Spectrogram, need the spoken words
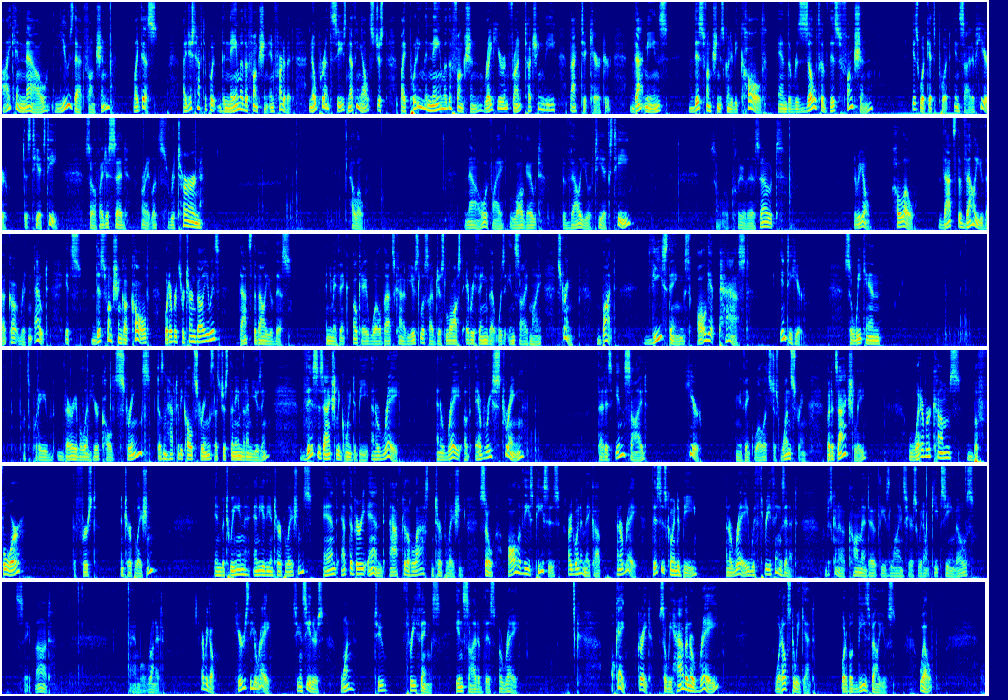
I can now use that function like this. I just have to put the name of the function in front of it. No parentheses, nothing else, just by putting the name of the function right here in front, touching the backtick character, that means this function is going to be called, and the result of this function is what gets put inside of here, this txt. So if I just said, all right, let's return hello. Now, if I log out the value of txt, so we'll clear this out. There we go. Hello. That's the value that got written out. It's this function got called, whatever its return value is, that's the value of this. And you may think, okay, well, that's kind of useless. I've just lost everything that was inside my string. But these things all get passed into here. So we can Let's put a variable in here called strings. Doesn't have to be called strings, that's just the name that I'm using. This is actually going to be an array. An array of every string that is inside here. And you think, well, it's just one string. But it's actually whatever comes before the first interpolation, in between any of the interpolations, and at the very end after the last interpolation. So all of these pieces are going to make up an array. This is going to be an array with three things in it. I'm just going to comment out these lines here so we don't keep seeing those. Save that. And we'll run it. There we go. Here's the array. So you can see there's one, two, three things inside of this array. Okay, great. So we have an array. What else do we get? What about these values? Well,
